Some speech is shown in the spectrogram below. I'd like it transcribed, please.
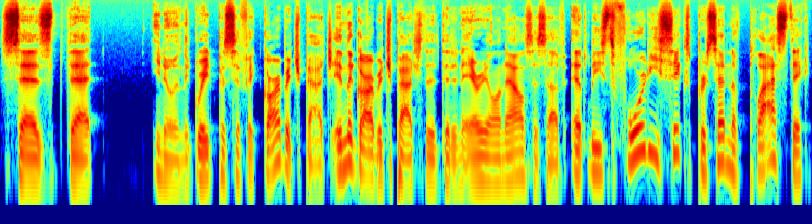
says that you know, in the Great Pacific Garbage Patch, in the garbage patch that it did an aerial analysis of, at least 46% of plastic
